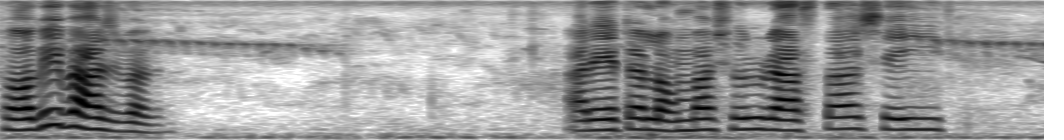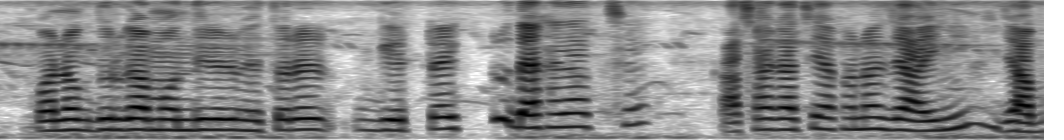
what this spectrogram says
সবই বাঁশ বাগান আর এটা লম্বা সরু রাস্তা সেই কনক দুর্গা মন্দিরের ভেতরের গেটটা একটু দেখা যাচ্ছে। কাছাকাছি এখনও যাইনি যাব।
